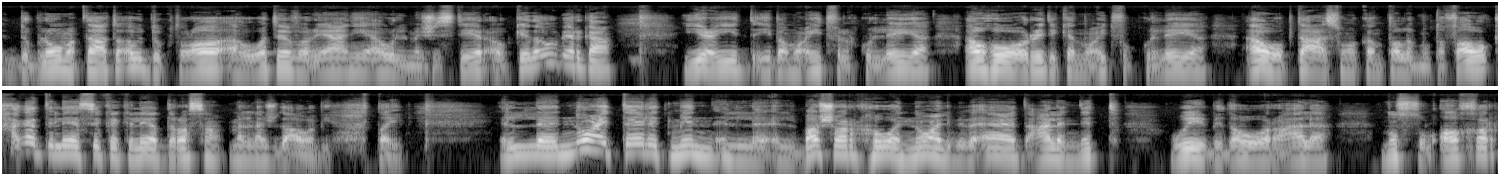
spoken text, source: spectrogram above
الدبلومة بتاعته أو الدكتوراه أو what يعني أو الماجستير أو كده وبيرجع. يعيد يبقى معيد في الكلية أو هو already كان معيد في الكلية أو ابتعث وهو كان طالب متفوق حاجات اللي هي السكك اللي هي الدراسة ملناش دعوة بيها. طيب النوع الثالث من البشر هو النوع اللي بيبقى قاعد على النت وبيدور على نصه الآخر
